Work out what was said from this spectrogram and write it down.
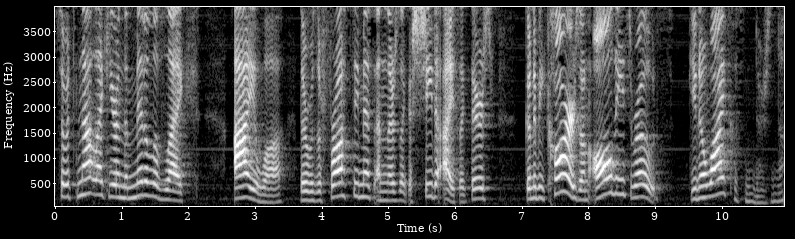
So it's not like you're in the middle of like Iowa. There was a frosty mist and there's like a sheet of ice. Like there's going to be cars on all these roads. You know why? Because there's no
